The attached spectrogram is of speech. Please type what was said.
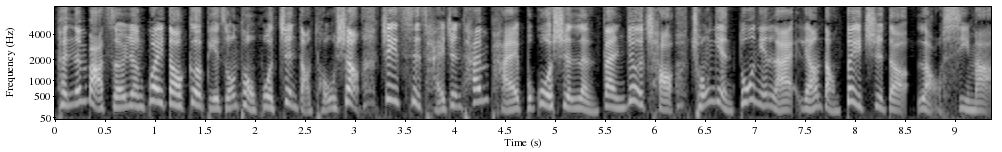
很能把责任怪到个别总统或政党头上。这次财政摊牌不过是冷饭热炒，重演多年来两党对峙的老戏码。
